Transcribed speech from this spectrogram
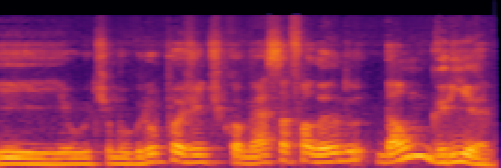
E o último grupo a gente começa falando da Hungria.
